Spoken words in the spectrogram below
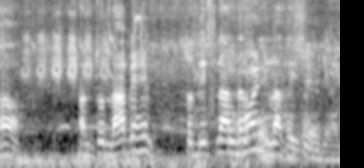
હા. અને તું ના બેહે ને તો દેશના અંદર હુમલા થઈ જાય.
